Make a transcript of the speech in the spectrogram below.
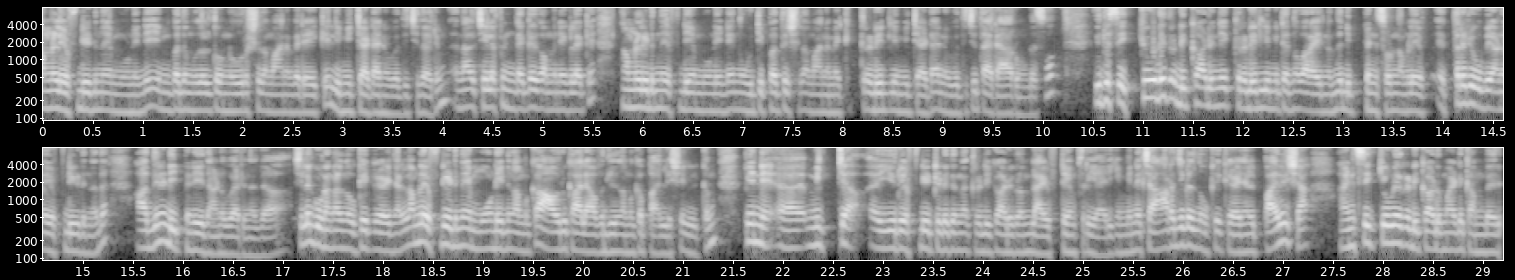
നമ്മൾ എഫ് ഡി ഇടുന്ന എമൗണ്ടിന്റെ എൺപത് മുതൽ തൊണ്ണൂറ് ശതമാനം വരെയൊക്കെ ലിമിറ്റായിട്ട് അനുവദിച്ച് തരും എന്നാൽ ചില ഫിൻടെക് കമ്പനികളൊക്കെ നമ്മൾ ഇടുന്ന എഫ് ഡി എമൗണ്ടിന്റെ നൂറ്റിപ്പത്ത് ശതമാനമൊക്കെ ക്രെഡിറ്റ് ലിമിറ്റായിട്ട് അനുവദിച്ച് തരാറുണ്ട്. സോ ഈ ഒരു സെക്യൂർഡ് ക്രെഡിറ്റ് കാർഡിന്റെ ക്രെഡിറ്റ് ലിമിറ്റ് എന്ന് പറയുന്നത് ഡിപ്പെൻസ് ഓൺ നമ്മൾ എത്ര രൂപയാണ് എഫ് ഡി ഇടുന്നത് അതിനെ ഡിപ്പെൻഡ് ചെയ്താണ് വരുന്നത്. ചില ഗുണങ്ങൾ നോക്കിക്കഴിഞ്ഞാൽ നമ്മൾ എഫ് ഡി ഇടുന്ന എമൗണ്ടിന് നമുക്ക് ആ ഒരു കാലാവധിയിൽ നമുക്ക് പലിശ കിട്ടും. പിന്നെ മിക്ക ഈ ഒരു എഫ് ഡി ഇട്ട് എടുക്കുന്ന ക്രെഡിറ്റ് കാർഡുകളും ലൈഫ് ടൈം ഫ്രീ ആയിരിക്കും. പിന്നെ ചാർജുകൾ നോക്കിക്കഴിഞ്ഞാൽ പലിശ അൺസെക്യൂർഡ് ക്രെഡിറ്റ് കാർഡുമായിട്ട് കമ്പയർ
